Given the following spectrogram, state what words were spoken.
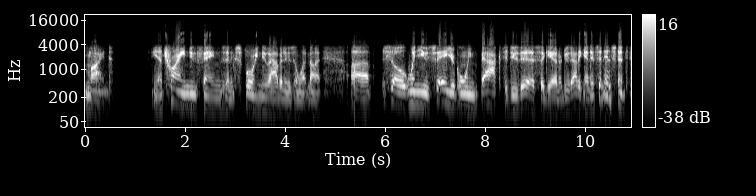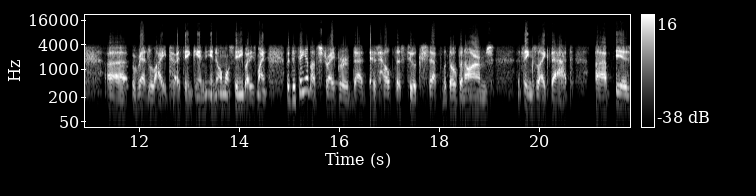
mind. You know, trying new things and exploring new avenues and whatnot. Uh, so when you say you're going back to do this again or do that again, it's an instant uh, red light, I think, in, in almost anybody's mind. But the thing about Stryper that has helped us to accept with open arms things like that uh, is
